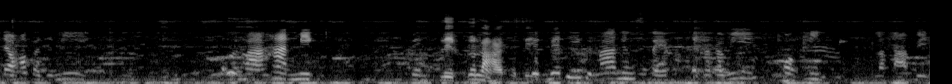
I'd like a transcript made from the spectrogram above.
เดี๋ยวเขาก็จะมีเอื่นมาหันมิกเป็นเล็กขึ้นหลายเถอะสิเป็นเวทีขึ้นมาหนึ่งสเต็ปแล้วก็มีพวกมิกราคาเป็น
